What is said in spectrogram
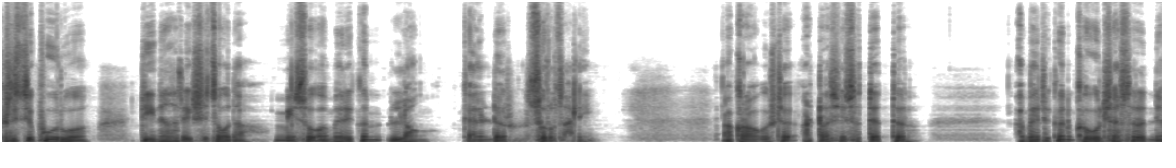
ख्रिस्तीपूर्व तीन हजार एकशे चौदा मेसो अमेरिकन लाँग कॅलेंडर सुरू झाले. अकरा ऑगस्ट अठराशे सत्याहत्तर अमेरिकन खगोलशास्त्रज्ञ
